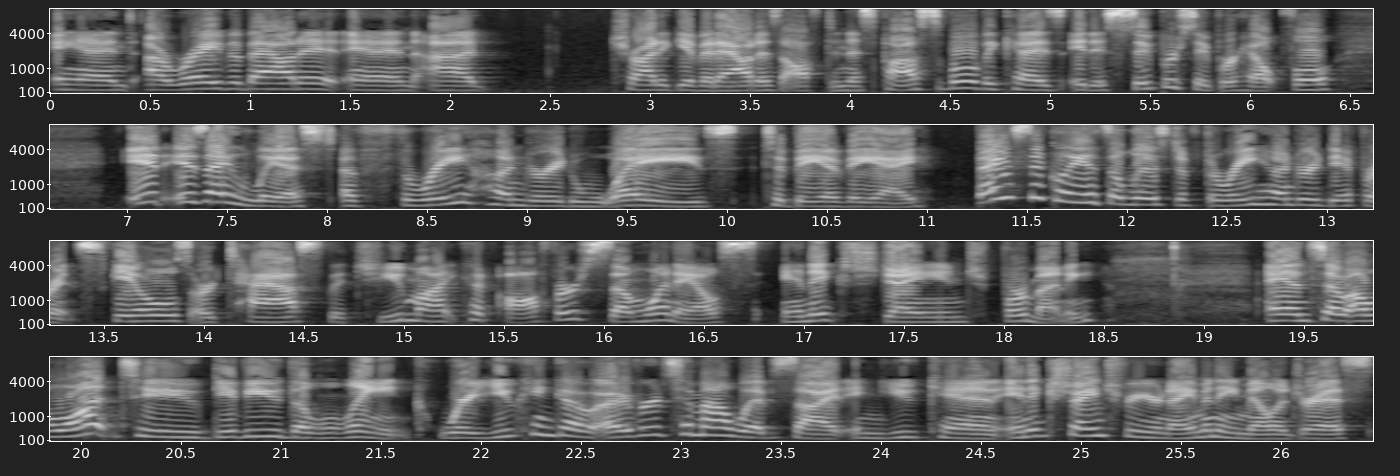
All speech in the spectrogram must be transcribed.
and I rave about it and I try to give it out as often as possible because it is super, super helpful. It is a list of 300 ways to be a VA. Basically, it's a list of 300 different skills or tasks that you might could offer someone else in exchange for money. And so I want to give you the link where you can go over to my website and you can, in exchange for your name and email address,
